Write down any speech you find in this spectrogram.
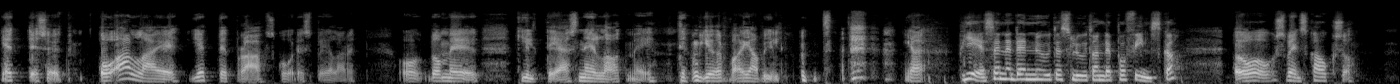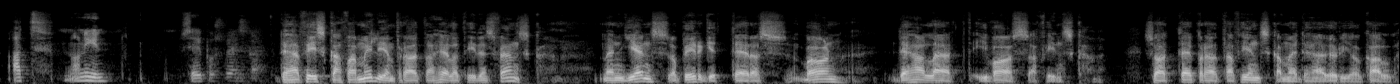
Jättesöt. Och alla är jättebra skådespelare. Och de är kiltiga, snälla åt mig. De gör vad jag vill. ja. Pjäsen är den uteslutande på finska. Och svenska också. Att, no niin, säg på svenska. Den här fiskarfamiljen pratar hela tiden svenska. Men Jens och Birgit, deras barn, de har lärt i Vasa finska. Så att de pratar finska med det här Yrjö och Kalle.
